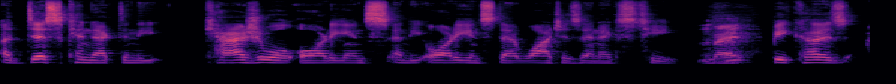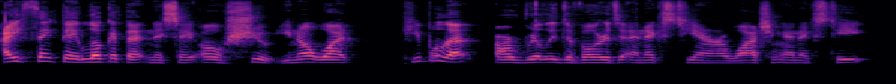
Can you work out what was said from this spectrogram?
a disconnect in the casual audience and the audience that watches NXT. Right. Because I think they look at that and they say, oh, shoot, you know what? People that are really devoted to NXT and are watching NXT,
